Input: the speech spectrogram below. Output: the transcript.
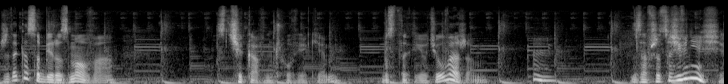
że taka sobie rozmowa z ciekawym człowiekiem, bo za takiego cię uważam, Mm. zawsze coś wniesie.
